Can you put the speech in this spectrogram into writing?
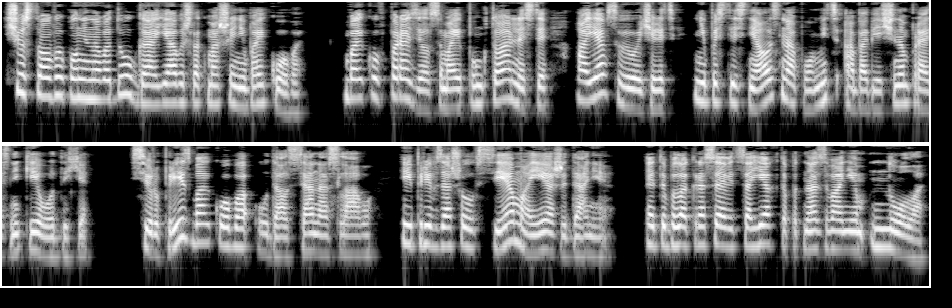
С чувством выполненного долга я вышла к машине Байкова. Байков поразился моей пунктуальности, а я, в свою очередь, не постеснялась напомнить об обещанном празднике и отдыхе. Сюрприз Байкова удался на славу и превзошел все мои ожидания. Это была красавица-яхта под названием «Нола».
